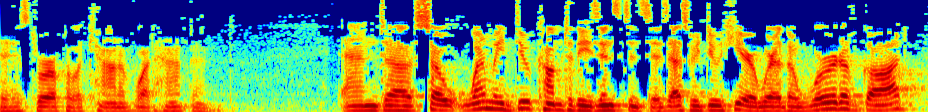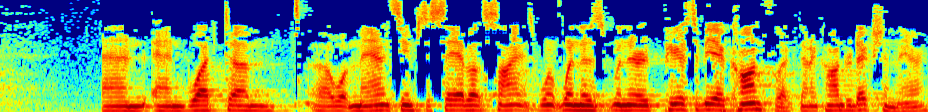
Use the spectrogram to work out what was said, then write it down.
a historical account of what happened. And uh, so when we do come to these instances, as we do here, where the Word of God and, and what, um, uh, what man seems to say about science, when, when, when there appears to be a conflict and a contradiction there,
